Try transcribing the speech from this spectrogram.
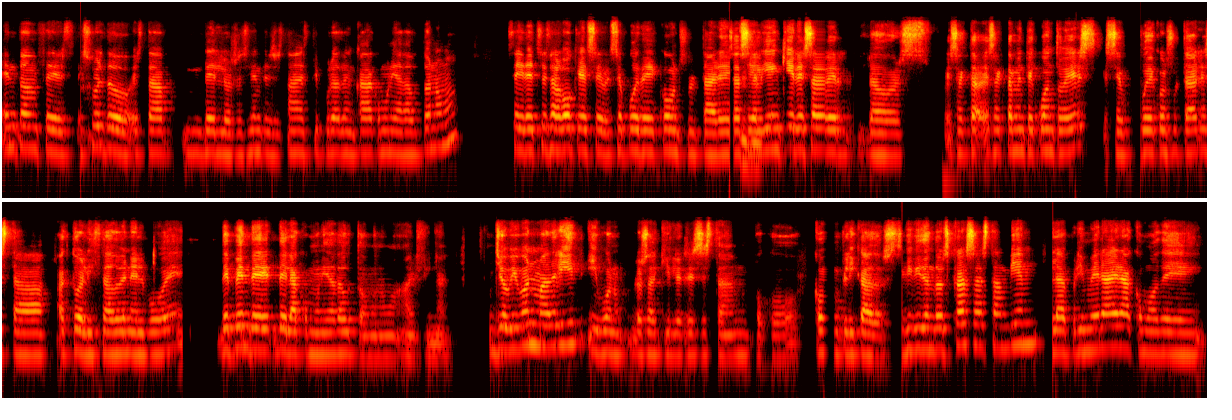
Entonces, el sueldo está, de los residentes está estipulado en cada comunidad autónoma Sí, de hecho es algo que se, puede consultar. ¿eh? O sea, si alguien quiere saber los, exactamente cuánto es, se puede consultar, está actualizado en el BOE. Depende de la comunidad autónoma al final. Yo vivo en Madrid y bueno, los alquileres están un poco complicados. Divido en dos casas también. La primera era como de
